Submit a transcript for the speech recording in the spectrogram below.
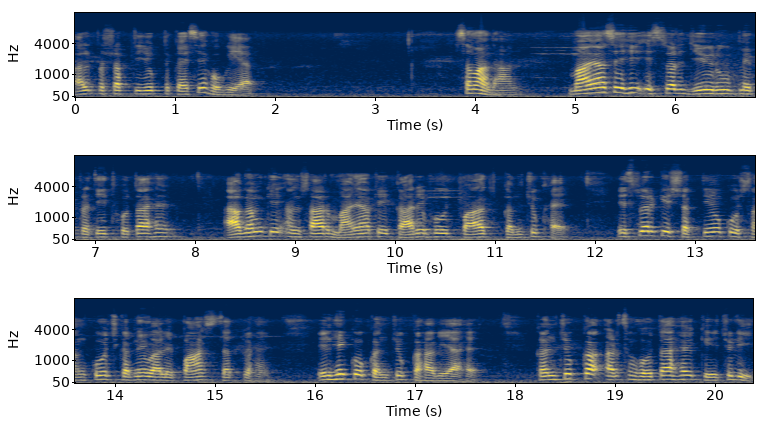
अल्पशक्ति युक्त कैसे हो गया? समाधान। माया से ही ईश्वर जीव रूप में प्रतीत होता है। आगम के अनुसार माया के कार्यभूत पाँच कंचुक है। ईश्वर की शक्तियों को संकोच करने वाले पाँच तत्व हैं। इन्हीं को कंचुक कहा गया है। कंचुक का अर्थ होता है केचुली,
